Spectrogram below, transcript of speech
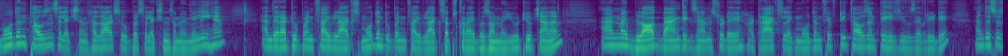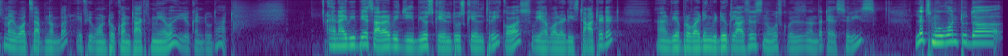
more than thousand selections, हजार से ऊपर selections हमें मिली हैं and there are 2.5 lakhs, more than 2.5 lakh subscribers on my YouTube channel. And my blog Bank Exams Today attracts like more than 50,000 page views every day. And this is my WhatsApp number. If you want to contact me ever, you can do that. And IBPS RRB GBO Scale 2, Scale 3 course, we have already started it. And we are providing video classes, notes, quizzes, and the test series. Let's move on to the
